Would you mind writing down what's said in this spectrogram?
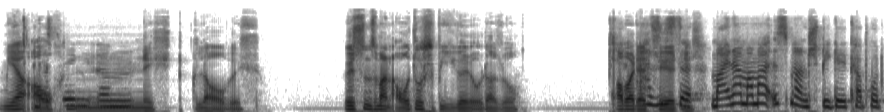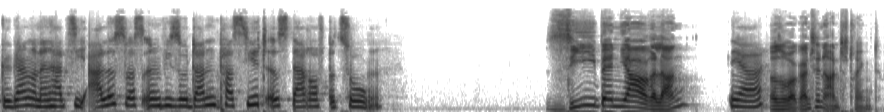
Mir auch Deswegen, ähm, nicht, glaube ich. Höchstens mal ein Autospiegel oder so. Aber der Ah, zählt siehste, nicht. meiner Mama ist mal ein Spiegel kaputt gegangen und dann hat sie alles, was irgendwie so dann passiert ist, darauf bezogen. Sieben Jahre lang? Ja, Das war ganz schön anstrengend.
